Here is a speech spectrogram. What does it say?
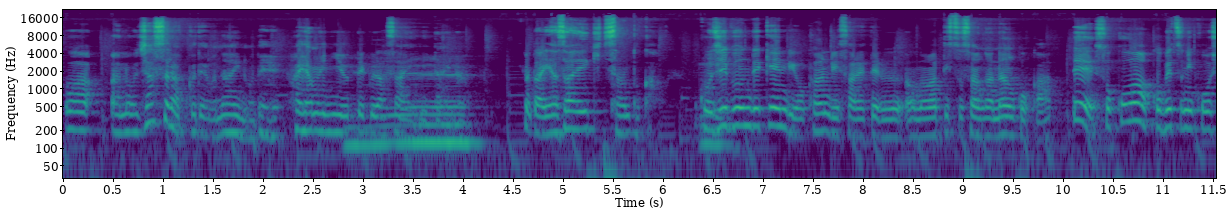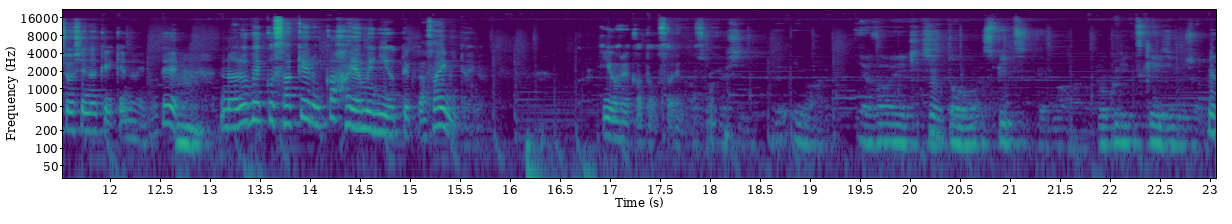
はあのジャスラックではないので早めに言ってくださいみたいな。だから矢沢永吉さんとかご自分で権利を管理されてるあのアーティストさんが何個かあってそこは個別に交渉しなきゃいけないので、なるべく避けるか早めに言ってくださいみたいな言われ方をされますそうだし、今、矢沢永吉とスピッツっていうのは、独立系事務所で、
